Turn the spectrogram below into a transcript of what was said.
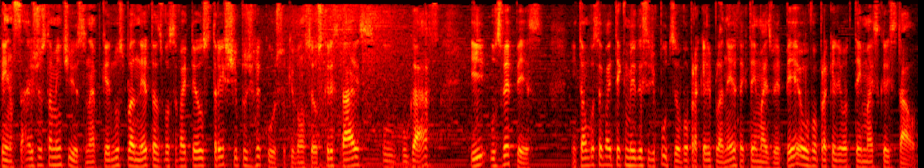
pensar é justamente isso, né? Porque nos planetas você vai ter os três tipos de recurso, que vão ser os cristais, o, o gás e os VPs. Então você vai ter que meio decidir, putz, eu vou para aquele planeta que tem mais VP ou eu vou para aquele outro que tem mais cristal.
